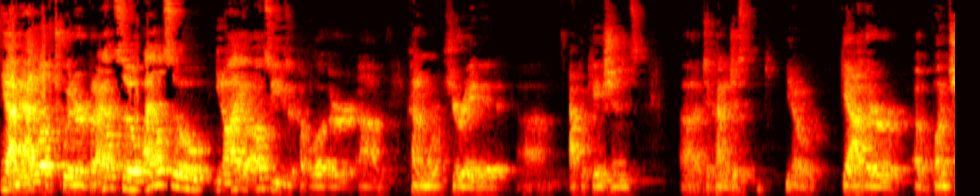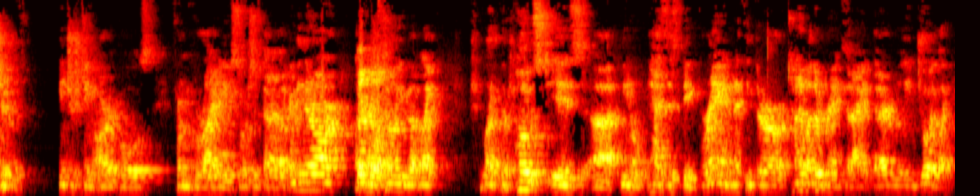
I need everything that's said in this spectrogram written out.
yeah, I mean, I love Twitter, but I also, I also, you know, I also use a couple other um, kind of more curated um, applications uh, to kind of just, you know, gather a bunch of interesting articles from a variety of sources that I like. I mean, there are like I was telling you about like like the Post is uh, you know has this big brand, and I think there are a ton of other brands that I that I really enjoy. Like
